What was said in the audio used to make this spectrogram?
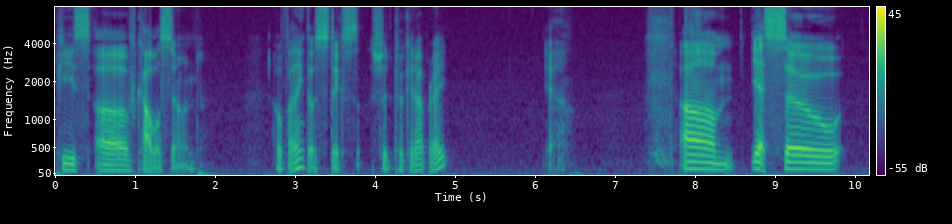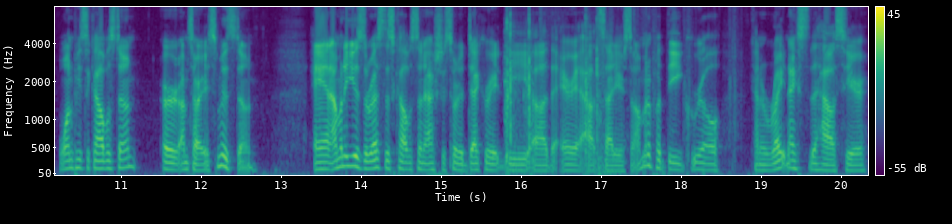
piece of cobblestone. Hopefully, I think those sticks should cook it up, right? Yeah. Um, yes, so one piece of cobblestone, or I'm sorry, smooth stone. And I'm going to use the rest of this cobblestone to actually sort of decorate the uh, the area outside here. So I'm going to put the grill kind of right next to the house here.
